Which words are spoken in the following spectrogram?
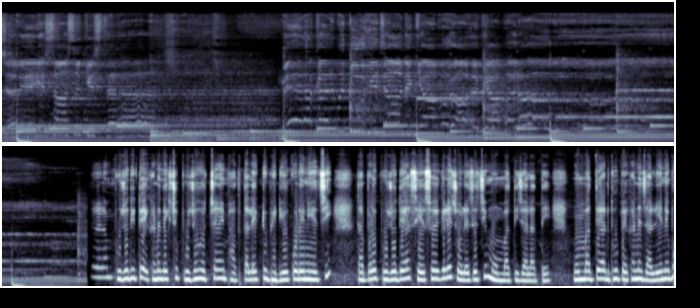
चले ये सांस किस तरह চলে এলাম পুজো দিতে এখানে দেখছি পুজো হচ্ছে আমি ফাঁকতালে একটু ভিডিও করে নিয়েছি। তারপরে পুজো দেওয়া শেষ হয়ে গেলে চলে এসেছি মোমবাতি জ্বালাতে। মোমবাতি আর ধূপ এখানে জ্বালিয়ে নেব।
